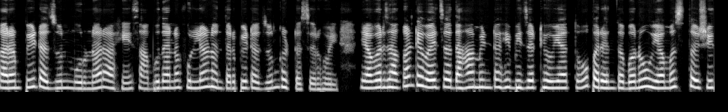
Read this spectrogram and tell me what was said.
कारण पीठ अजून मुरणार आहे. साबुदाणा फुलल्यानंतर पीठ अजून घट्टसर होईल. यावर झाकण ठेवायचं. दहा मिनिटं हे भिजत ठेवूया. तोपर्यंत बनवूया मस्त अशी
